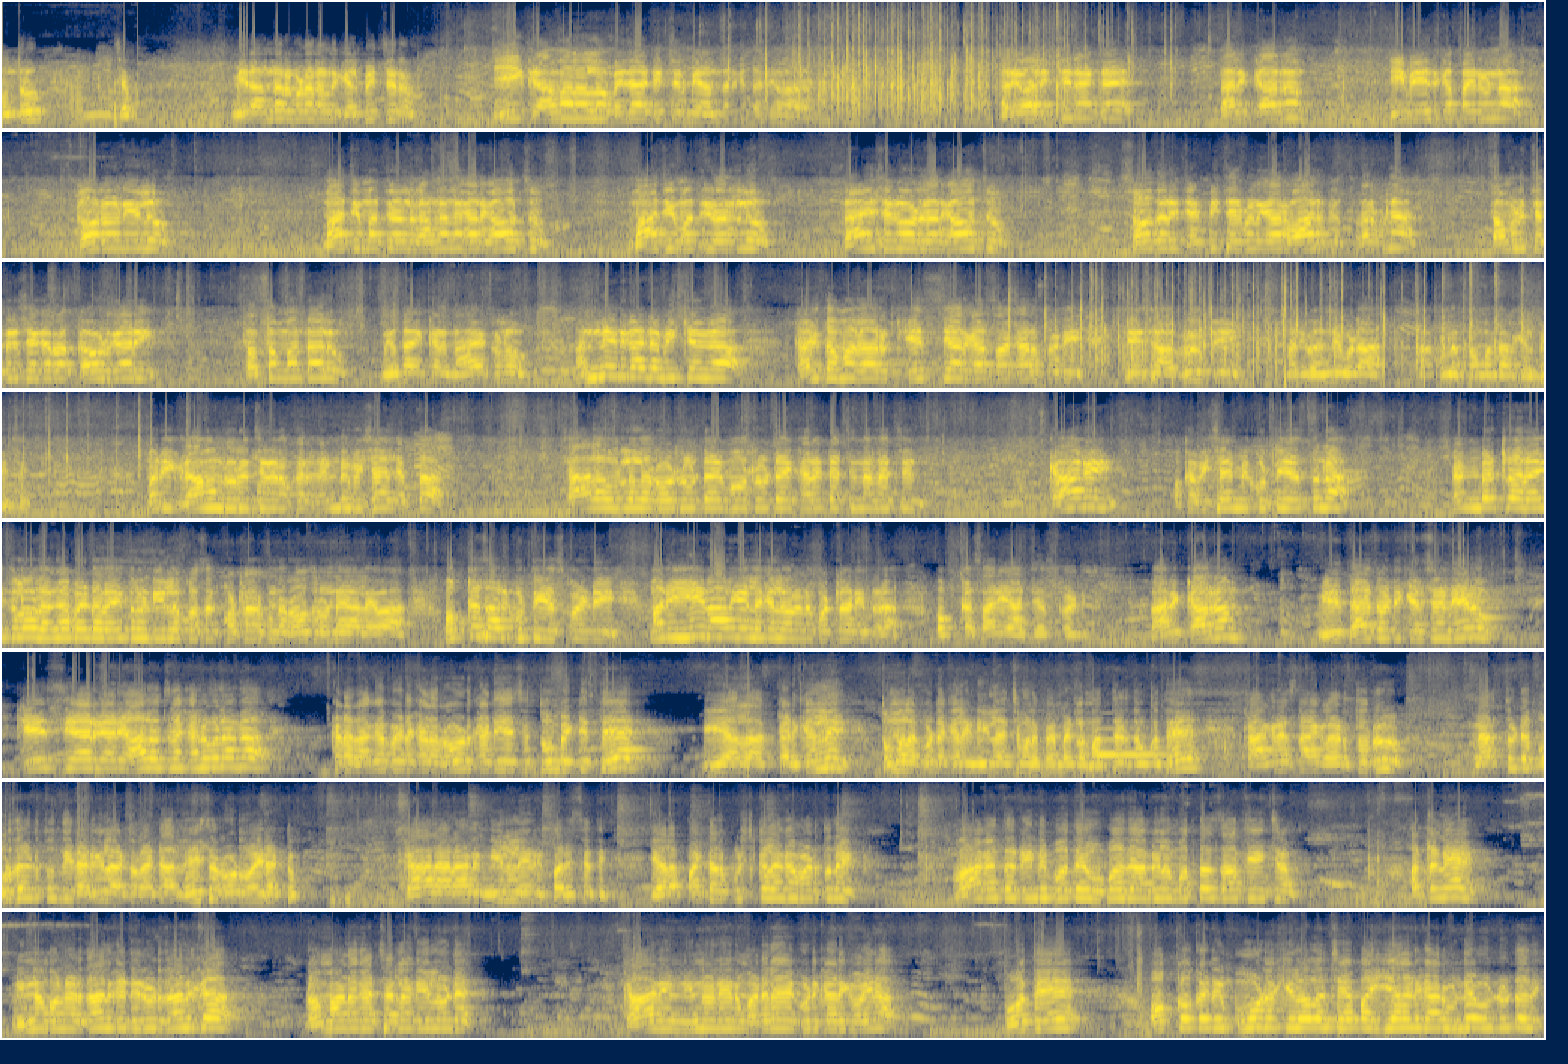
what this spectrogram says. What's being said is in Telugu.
ముందు మీరందరూ కూడా నన్ను గెలిపించారు. ఈ గ్రామాలలో మెజార్టీ ఇచ్చారు మీ అందరికీ ధన్యవాదాలు. మరి వాళ్ళు ఇచ్చిందంటే దానికి కారణం ఈ వేదిక పైన ఉన్న గౌరవనీయులు మాజీ మంత్రులు రమణన్న గారు కావచ్చు మాజీ మంత్రివర్యులు రాజేశ్వరగౌడ్ గారు కావచ్చు సోదరి జడ్పీ చైర్మన్ గారు వారి తరఫున తమ్ముడు చంద్రశేఖర్ గౌడ్ గారి సత్సంబంధాలు మిగతా ఇక్కడ నాయకులు అన్నిటికంటే ముఖ్యంగా కవితమ్మ గారు కేసీఆర్ గారి సహకారంతో చేసిన అభివృద్ధి మరి ఇవన్నీ కూడా నాకున్న సంబంధాలు గెలిపించాయి. మరి ఈ గ్రామం గురించి నేను ఒక రెండు విషయాలు చెప్తా. చాలా ఊర్లలో రోడ్లు ఉంటాయి మోర్లు ఉంటాయి కరెంట్ వచ్చిందని వచ్చింది. కానీ ఒక విషయం మీకు గుర్తు చేస్తున్నా. పెంబెట్ల రైతులు రంగపేట రైతులు నీళ్ళ కోసం కొట్లాడుకున్న రోజులు ఉన్నాయా లేవా? ఒక్కసారి గుర్తు చేసుకోండి. మరి ఈ నాలుగేళ్ళకి ఎవరైనా కొట్లాడిందిరా ఒక్కసారి యాద్ చేసుకోండి. దానికి కారణం మీ దయతోటి గెలిచిన నేను. కేసీఆర్ గారి ఆలోచనకు అనుగుణంగా ఇక్కడ రంగపేట కాడ రోడ్ కట్ చేసి తుమ్మెట్టిస్తే ఇవాళ అక్కడికి వెళ్ళి తుమ్మలకుంటకి వెళ్ళి నీళ్ళు వచ్చి మన పెంబెట్ల మత్తడి దుంకుతే కాంగ్రెస్ నాయకులు అడుతున్నారు నడుతుంటే బురద అంటుతుంది ఇది అంటారు అంటే ఆ లేచిన రోడ్డు పోయినట్టు. కానీ ఆనాడు నీళ్ళు లేని పరిస్థితి. ఇలా పంటలు పుష్కలంగా పడుతున్నాయి. వాగంతా నిండిపోతే ఉపాధి హామీలో మొత్తం సాఫ్ చేయించినాం. అట్లనే నిన్న మొన్నటి దానిక నిరుడు దానిక బ్రహ్మాండంగా చెర్ల నీళ్ళుండే కానీ నిన్న నేను మడలయ్య గుడి కాడికి పోయినా. పోతే ఒక్కొక్కటి మూడు కిలోల చేప ఇయ్యాలని కాడు ఉండే ఉండుంటుంది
